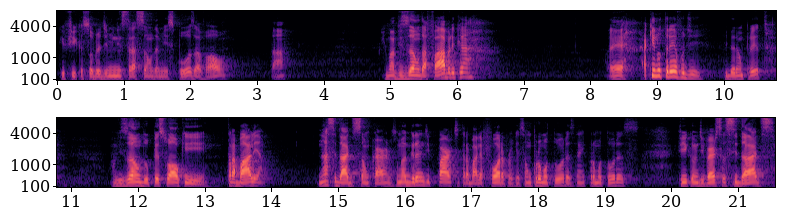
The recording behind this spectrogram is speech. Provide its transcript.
Que fica sob a administração da minha esposa, a Val, tá? Uma visão da fábrica. É, aqui no trevo de Ribeirão Preto, uma visão do pessoal que trabalha na cidade de São Carlos. Uma grande parte trabalha fora, porque são promotoras, né? promotoras ficam em diversas cidades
